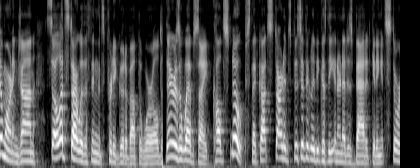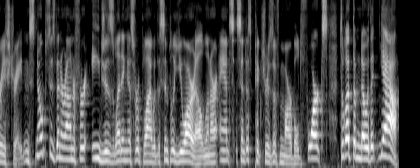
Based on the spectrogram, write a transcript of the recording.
Good morning, John. So let's start with a thing that's pretty good about the world. There is a website called Snopes that got started specifically because the internet is bad at getting its story straight. And Snopes has been around for ages, letting us reply with a simple URL when our aunts send us pictures of marbled forks to let them know that, yeah,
